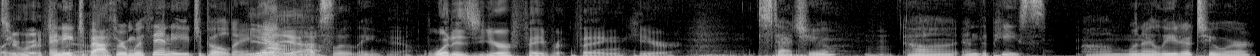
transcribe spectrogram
to it. And each Yeah. bathroom within each building. Yeah. Yeah, Yeah. absolutely. Yeah. What is your favorite thing here? statue Mm-hmm. uh, and the piece. Um, when I lead a tour,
